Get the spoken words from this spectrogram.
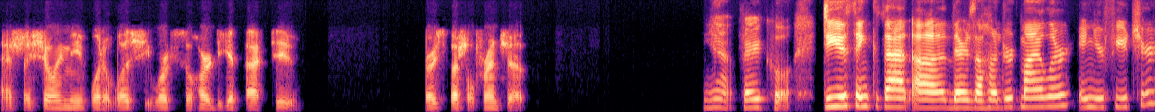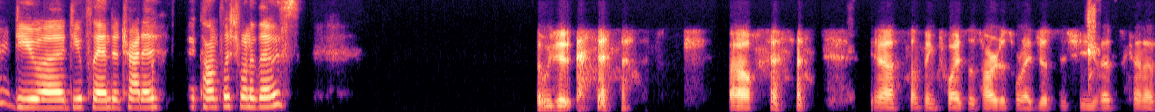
actually showing me what it was she worked so hard to get back to. Very special friendship. Yeah, very cool. Do you think that uh, there's a hundred miler in your future? Do you uh, do you plan to try to accomplish one of those? So we did. well, yeah, something twice as hard as what I just achieved. That's kind of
